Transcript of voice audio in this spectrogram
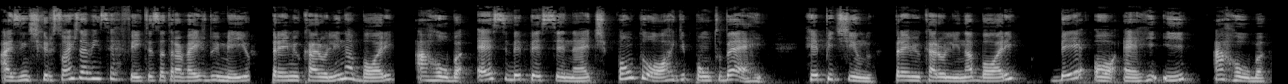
As inscrições devem ser feitas através do e-mail prêmiocarolinabore@sbpcnet.org.br. Repetindo, prêmio Carolina Bore B-O-R-I, arroba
